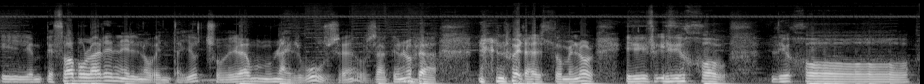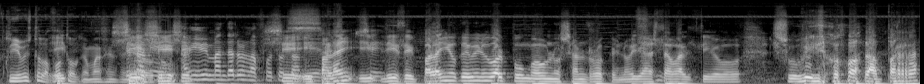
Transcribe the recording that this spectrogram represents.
y empezó a volar en el 98, era un Airbus, ¿eh? o sea que no era, no era esto menor. Y, dijo, dijo... Sí, he visto la foto que me has enseñado. Sí, sí, A mí me mandaron la foto también. Y, para el, y dice, y para el año que viene igual pongo a uno San Roque, ¿no? Ya estaba el tío subido a la parra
